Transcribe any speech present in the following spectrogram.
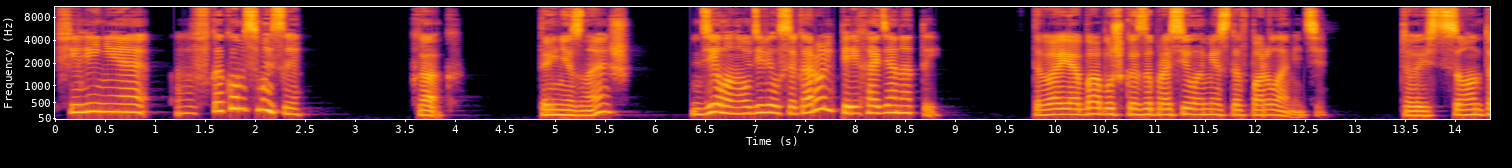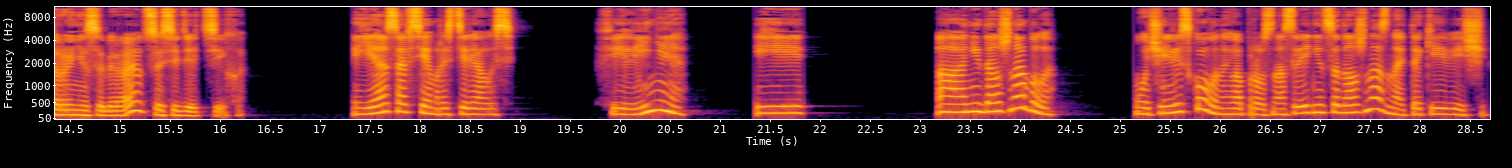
Феллиния... в каком смысле? Как? Ты не знаешь? Делано удивился король, переходя на «ты». Твоя бабушка запросила место в парламенте. То есть сонтеры не собираются сидеть тихо? Я совсем растерялась. Филиния? И... А не должна была? Очень рискованный вопрос, наследница должна знать такие вещи.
